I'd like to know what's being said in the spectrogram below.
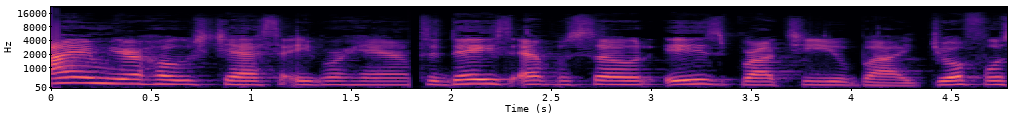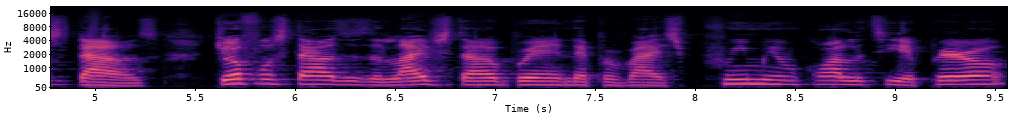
I am your host, Jas Abraham. Today's episode is brought to you by Joyful Stylez. Joyful Stylez is a lifestyle brand that provides premium quality apparel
